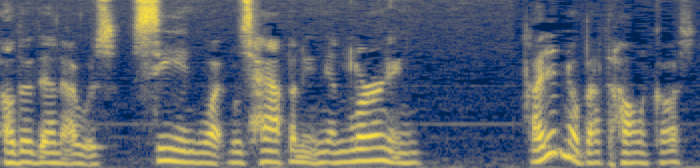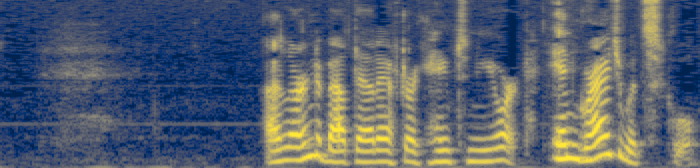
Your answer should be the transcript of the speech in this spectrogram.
other than I was seeing what was happening and learning. I didn't know about the Holocaust. I learned about that after I came to New York in graduate school.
